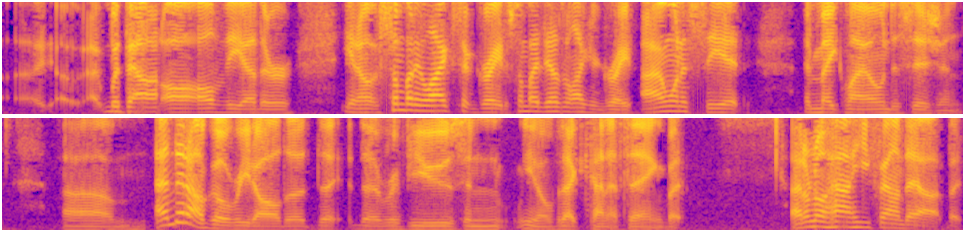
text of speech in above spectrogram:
uh, without all the other. You know, if somebody likes it, great. If somebody doesn't like it, great. I want to see it and make my own decision. Um, and then I'll go read all the, the, the reviews and you know that kind of thing. But I don't know how he found out, but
